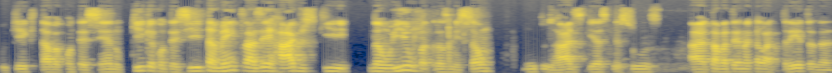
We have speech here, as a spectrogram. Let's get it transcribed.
o que estava acontecendo, o que, que acontecia, e também trazer rádios que não iam para transmissão, muitos rádios que as pessoas estava ah, tendo aquela treta, né?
